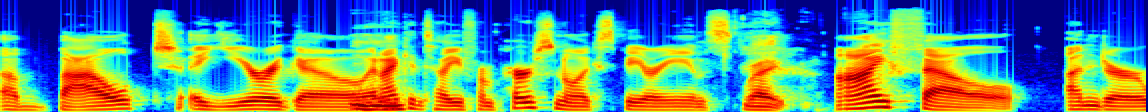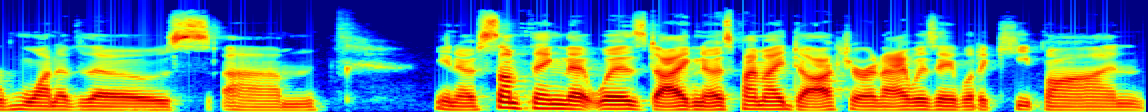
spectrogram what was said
about a year ago, and I Mhm. can tell you from personal experience, Right. I fell under one of those. Um, you know, something that was diagnosed by my doctor, and I was able to keep on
